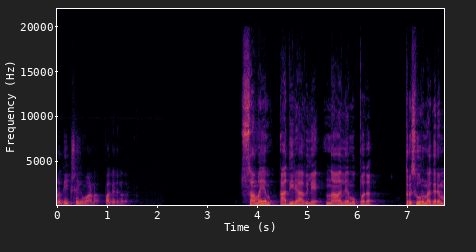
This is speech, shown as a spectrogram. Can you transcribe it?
പ്രതീക്ഷയുമാണ് പകരുന്നത്. സമയം അതിരാവിലെ നാല് മുപ്പത്. തൃശൂർ നഗരം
